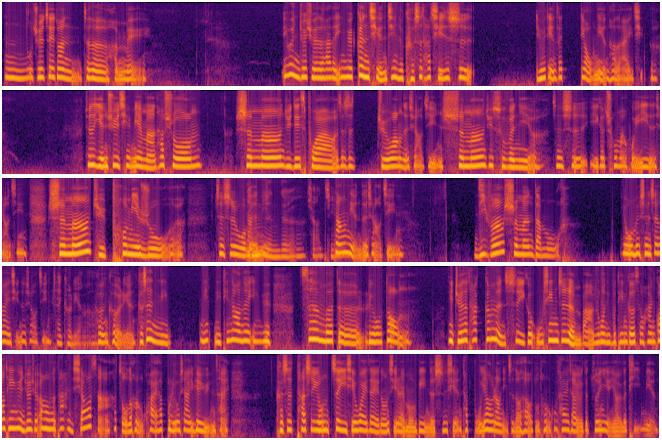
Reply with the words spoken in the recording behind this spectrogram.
嗯，我觉得这段真的很美，因为你就觉得他的音乐更前进了，可是他其实是有一点在悼念他的爱情啊，就是延续前面嘛。他说：“Chemin du désespoir，这是绝望的小径；Chemin du souvenir，这这是一个充满回忆的小径。Chemin du premier jour，这是我们当年的小径。当年的小径。Divin chemin d'amour，有我们神圣爱情的小径。太可怜了，很可怜。可是你，你，你听到那音乐这么的流动。你觉得他根本是一个无心之人吧？如果你不听歌词的话，你光听音乐，你就会觉得哦，他很潇洒，他走得很快，他不留下一片云彩。可是他是用这一些外在的东西来蒙蔽你的视线，他不要让你知道他有多痛苦，他还是要有一个尊严，要有一个体面。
